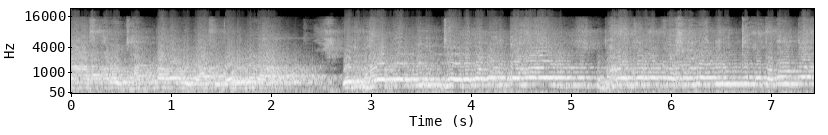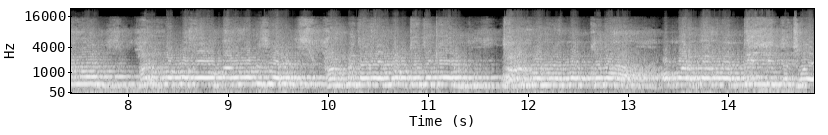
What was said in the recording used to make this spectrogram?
গাছ আরও ঝাঁকনা হবে, গাছ মরবে না। যদি ভারতের বিরুদ্ধে কথা বলতে হয়, ভারতের আগ্রাসনের বিরুদ্ধে কথা বলতে হয়, সর্বপ্রথম বাংলাদেশের সংবিধানের মধ্য থেকে ধর্ম নিরপেক্ষতা অপার ধর্ম দিল্লিতে ছুড়ে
